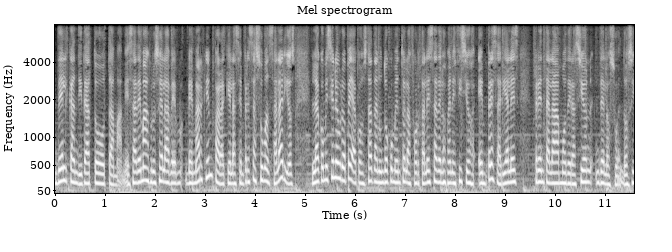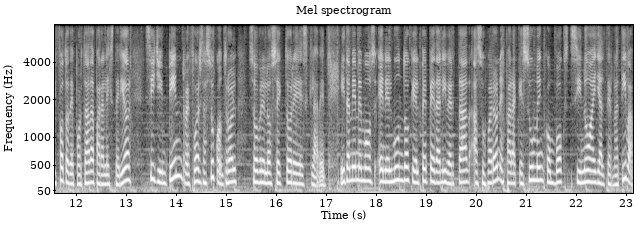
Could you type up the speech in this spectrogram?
del candidato Tamames. Además, Bruselas ve, margen para que las empresas suban salarios. La Comisión Europea constata en un documento la fortaleza de los beneficios empresariales frente a la moderación de los sueldos. Y foto de portada para el exterior, Xi Jinping refuerza su control sobre los sectores clave. Y también vemos en el mundo que el PP da libertad a sus varones para que sumen con Vox si no hay alternativa.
